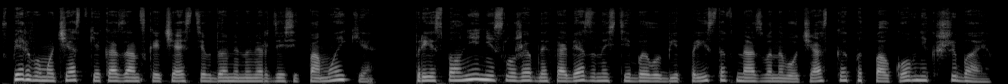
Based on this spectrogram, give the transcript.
в первом участке Казанской части в доме номер 10 по Мойке при исполнении служебных обязанностей был убит пристав названного участка подполковник Шибаев.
